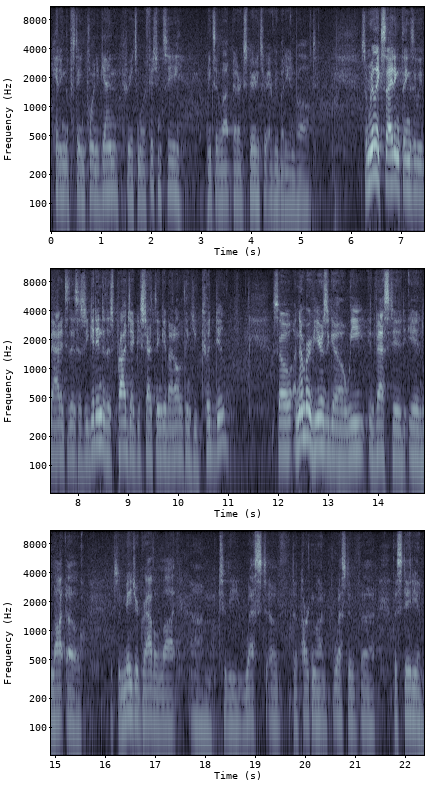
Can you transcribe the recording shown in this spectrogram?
Hitting the same point again creates more efficiency, makes it a lot better experience for everybody involved. Some really exciting things that we've added to this as you get into this project, you start thinking about all the things you could do. So a number of years ago, we invested in Lot O, which is a major gravel lot um, to the west of the parking lot, west of uh, the stadium.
